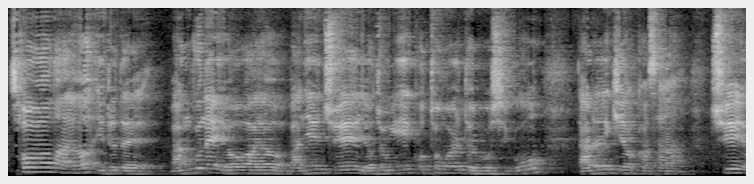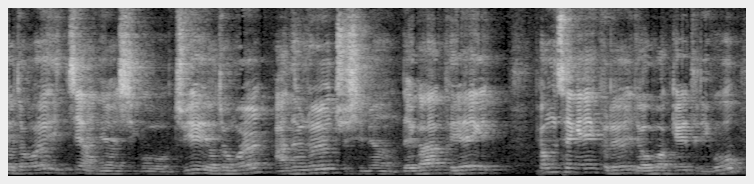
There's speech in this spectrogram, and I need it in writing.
서원하여 이르되 만군의 여호와여 만일 주의 여종이 고통을 돌보시고 나를 기억하사 주의 여정을 잊지 아니하시고 주의 여종을 아들을 주시면 내가 그의 평생의 그를 여호와께 드리고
